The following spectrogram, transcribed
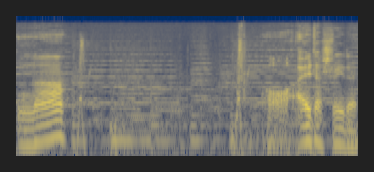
Na. Oh, alter Schwede.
